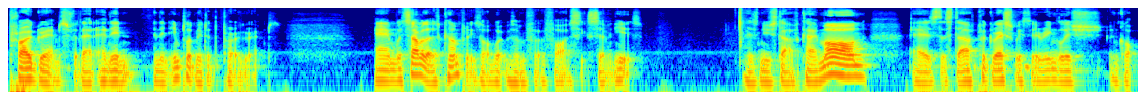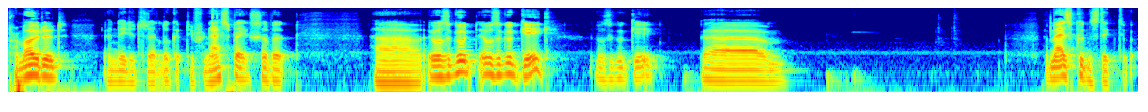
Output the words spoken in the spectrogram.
programs for that, and then and then implemented the programs. And with some of those companies, I worked with them for five, six, seven years. As new staff came on, as the staff progressed with their English and got promoted, and needed to look at different aspects of it, uh, it was a good. It was a good gig. It was a good gig. Um, but Maz couldn't stick to it,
